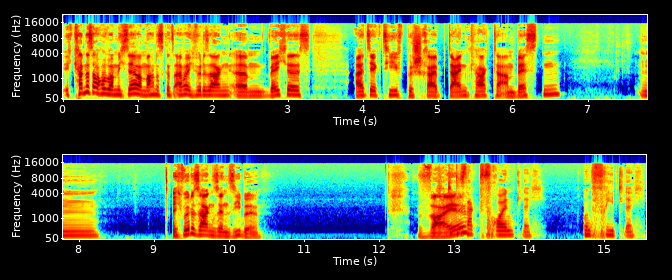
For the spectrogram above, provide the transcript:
ich kann das auch über mich selber machen, das ist ganz einfach. Ich würde sagen, ähm, welches Adjektiv beschreibt deinen Charakter am besten? Mm, Ich würde sagen sensibel. Ich hätte Weil gesagt freundlich und friedlich.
